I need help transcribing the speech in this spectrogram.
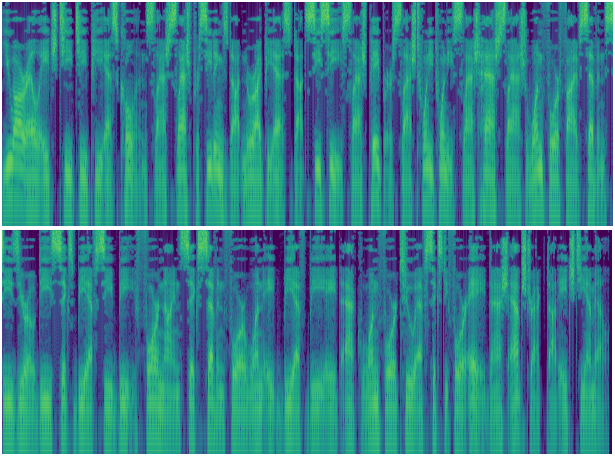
URL https colon slash slash proceedings.neurips.cc slash paper slash 2020 slash hash slash 1457C0D6BFCB 4967418BFB8 AC 142F64A abstract.html.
